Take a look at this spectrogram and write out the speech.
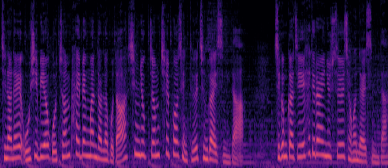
지난해 52억 5,800만 달러보다 16.7% 증가했습니다. 지금까지 헤드라인 뉴스 정원나였습니다.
